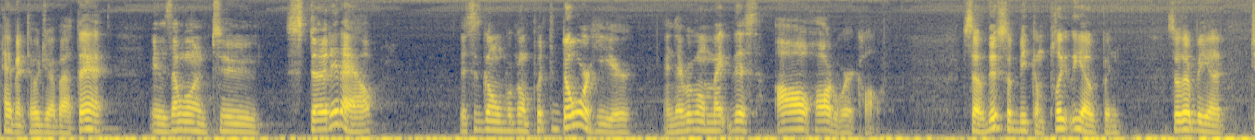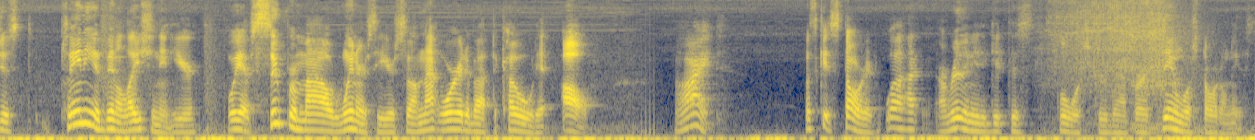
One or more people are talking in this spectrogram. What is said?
haven't told you about that is I'm going to stud it out. This is going, we're going to put the door here, and then we're going to make this all hardware cloth. So this will be completely open. So there'll be a just plenty of ventilation in here. We have super mild winters here, so I'm not worried about the cold at all. All right, let's get started. Well, I, I really need to get this floor screwed down first, then we'll start on this.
